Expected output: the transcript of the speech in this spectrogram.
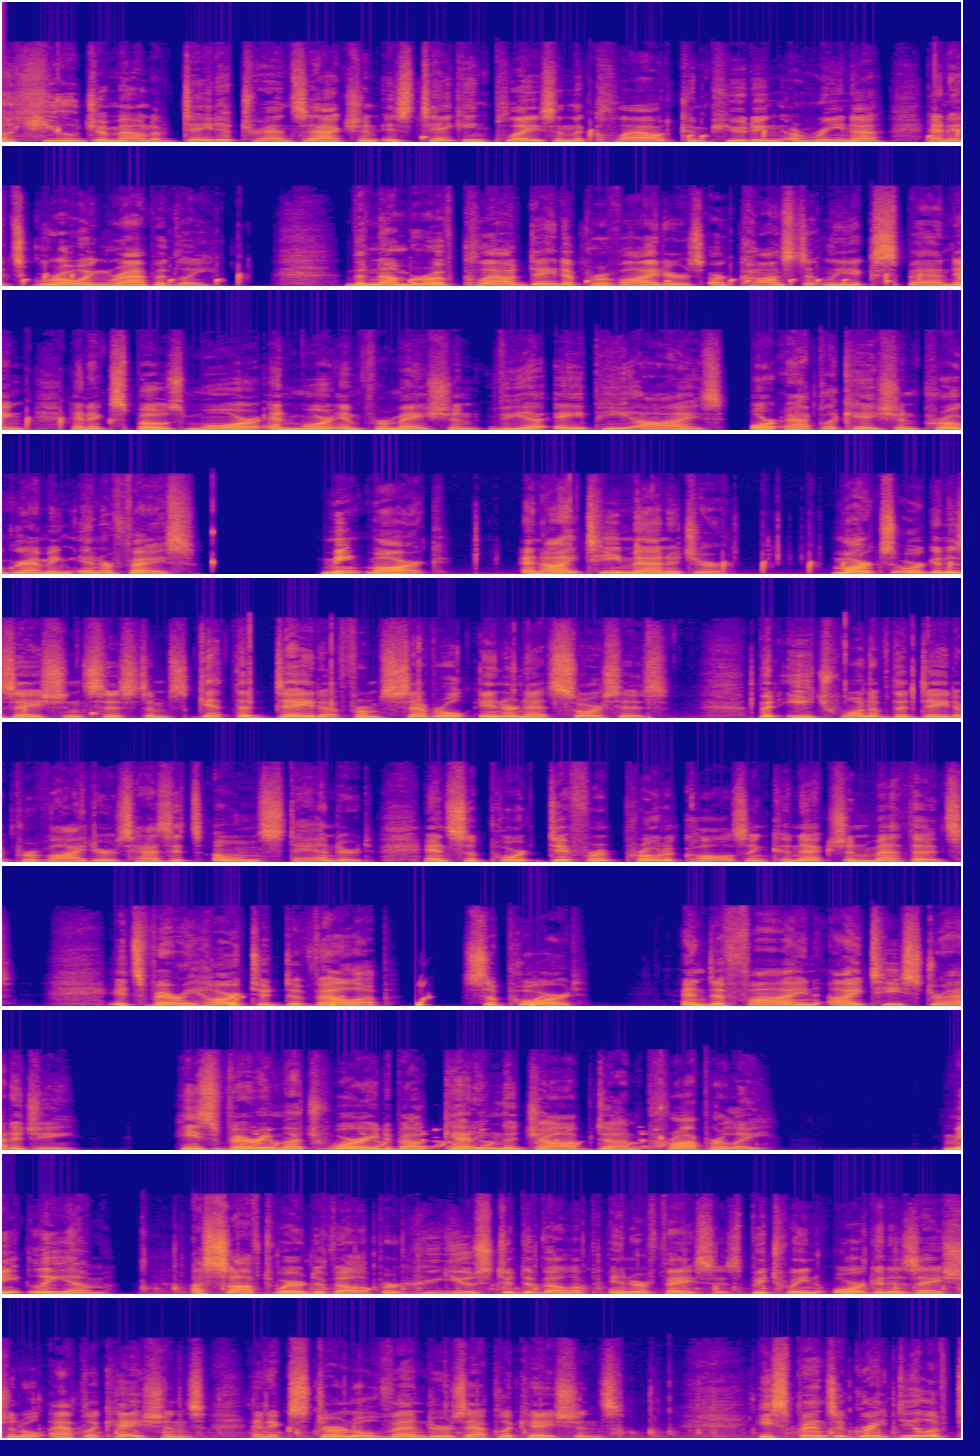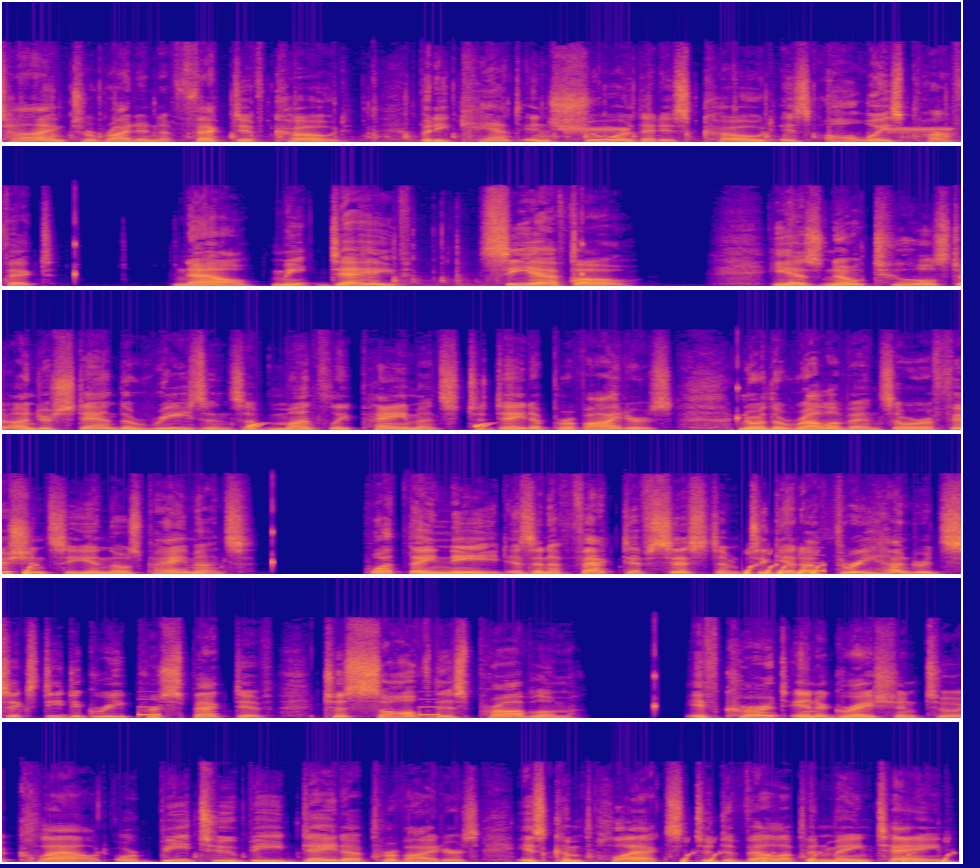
A huge amount of data transaction is taking place in the cloud computing arena, and it's growing rapidly. The number of cloud data providers are constantly expanding and expose more and more information via APIs, or Application Programming Interface. Meet Mark, an IT manager. Mark's organization systems get the data from several internet sources, but each one of the data providers has its own standard and support different protocols and connection methods. It's very hard to develop, support, and define IT strategy. He's very much worried about getting the job done properly. Meet Liam, a software developer who used to develop interfaces between organizational applications and external vendors' applications. He spends a great deal of time to write an effective code, but he can't ensure that his code is always perfect. Now, meet Dave, CFO. He has no tools to understand the reasons of monthly payments to data providers, nor the relevance or efficiency in those payments. What they need is an effective system to get a 360 degree perspective to solve this problem. If current integration to a cloud or B2B data providers is complex to develop and maintain,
